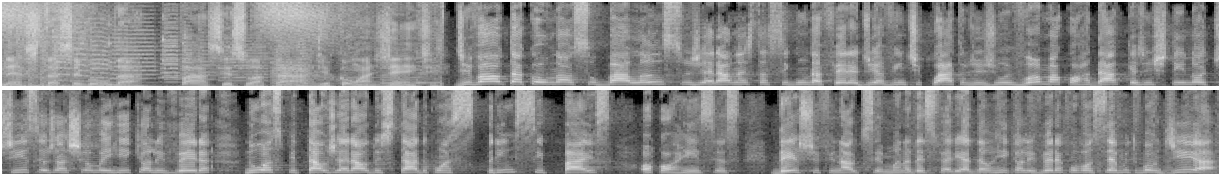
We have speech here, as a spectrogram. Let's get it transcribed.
Nesta segunda, passe sua tarde com a gente. De volta com o nosso balanço geral nesta segunda-feira, dia 24 de junho. Vamos acordar porque a gente tem notícia. Eu já chamo Henrique Oliveira no Hospital Geral do Estado com as principais ocorrências deste final de semana, desse feriadão. Henrique Oliveira, com você. Muito bom dia.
